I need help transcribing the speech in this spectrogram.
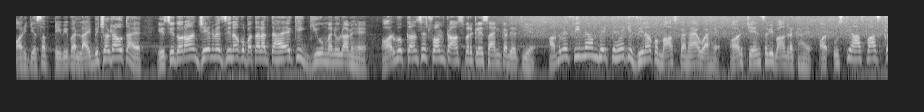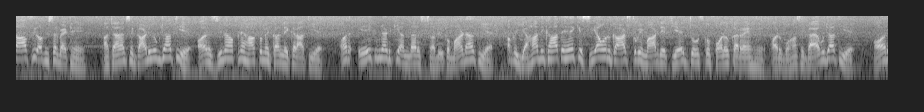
और ये सब टीवी पर लाइव भी चल रहा होता है। इसी दौरान जेल में जीना को पता लगता है कि ग्यू मनुला में है और वो कंसिस्ट फॉर्म ट्रांसफ़र के लिए साइन कर देती है। अगले सीन में हम देखते हैं कि जीना को मास्क पहनाया हुआ है और चेन से भी बाँध रखा है और उसके आसपास काफ़ी ऑफिसर बैठे हैं। अचानक से गाड़ी रुक जाती है और जीना अपने हाथों में गन लेकर आती है और एक मिनट के अंदर सभी को मार डालती है। अब यहाँ दिखाते हैं कि सिया उन गार्ड्स को भी मार देती है जो उसको फॉलो कर रहे हैं और वहाँ से गायब हो जाती है। और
